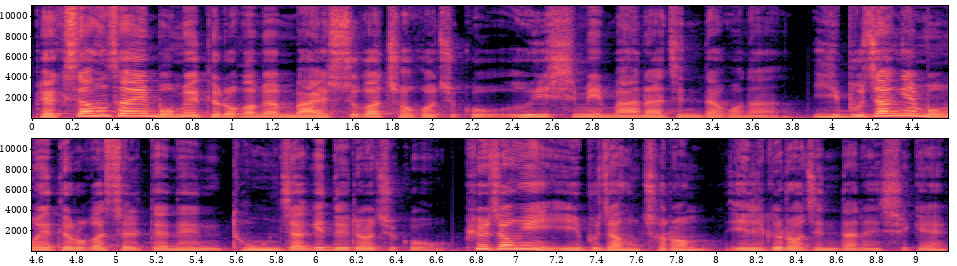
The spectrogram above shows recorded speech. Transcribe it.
백상사의 몸에 들어가면 말수가 적어지고 의심이 많아진다거나 이부장의 몸에 들어갔을 때는 동작이 느려지고 표정이 이부장처럼 일그러진다는 식의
